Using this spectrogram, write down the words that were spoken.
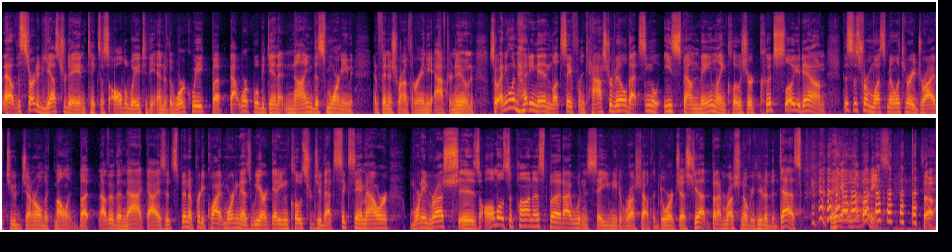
Now, this started yesterday and takes us all the way to the end of the work week, but that work will begin at 9 this morning and finish around 3 in the afternoon. So anyone heading in, let's say from Castroville, that single eastbound main lane closure could slow you down. This is from West Military Drive to General McMullen. But other than that, guys, it's been a pretty quiet morning as we are getting closer to that 6 a.m. hour. Morning rush is almost upon us, but I wouldn't say you need to rush out the door just yet. But I'm rushing over here to the desk to hang out with my buddies. So,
